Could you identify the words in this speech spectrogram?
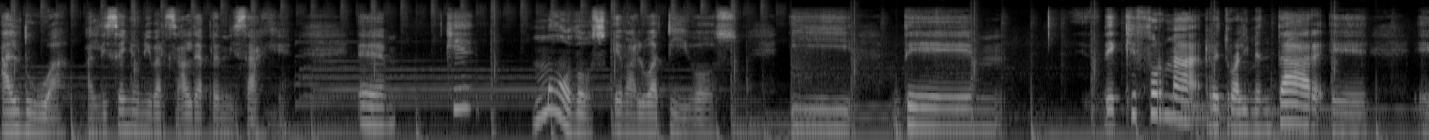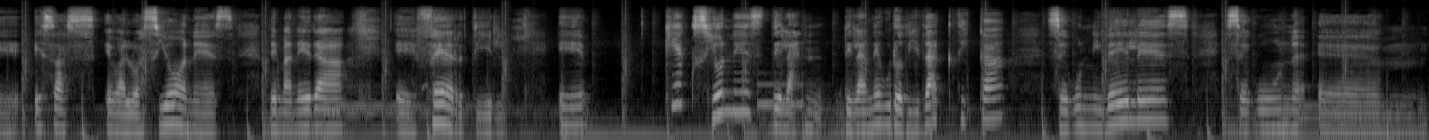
al DUA, al diseño universal de aprendizaje. Em, ¿Qué modos evaluativos y de, de qué forma retroalimentar eh, eh, esas evaluaciones de manera eh, fértil? ¿Qué acciones de la, de la neurodidáctica según niveles, según em,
